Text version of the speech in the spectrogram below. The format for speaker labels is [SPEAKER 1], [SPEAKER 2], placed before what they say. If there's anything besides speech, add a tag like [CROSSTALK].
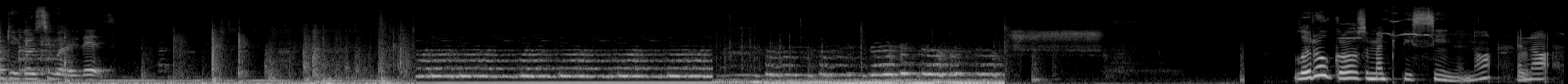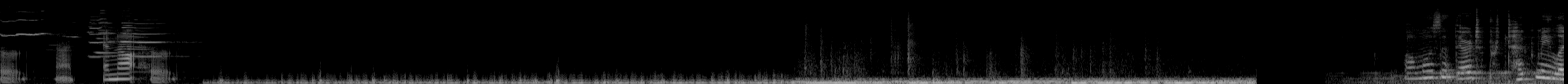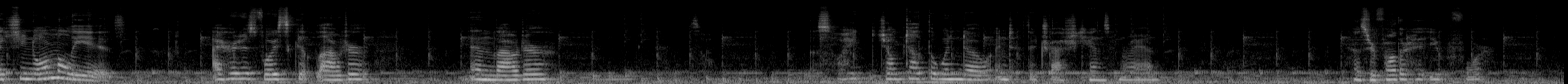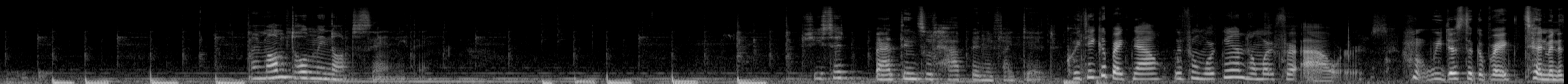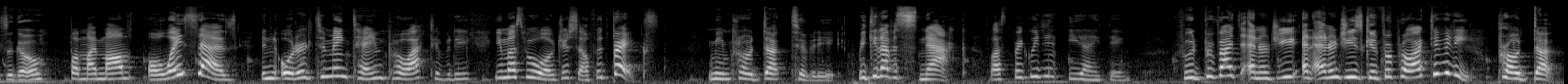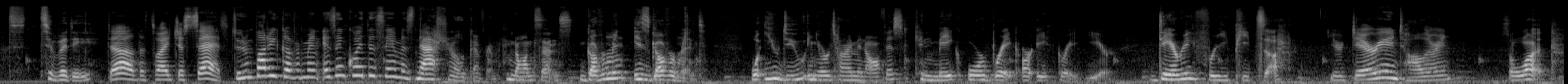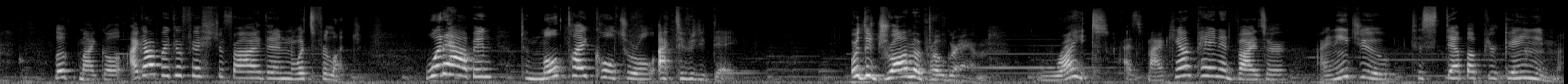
[SPEAKER 1] on, kid, go see what it is. Little girls are meant to be seen and not heard. and not heard and not heard. Mom wasn't there to protect me like she normally is. I heard his voice get louder and louder. So, so I jumped out the window into the trash cans and ran.
[SPEAKER 2] Has your father hit you before?
[SPEAKER 1] My mom told me not to say anything. She said bad things would happen if I did. Can we take a break now? We've been working on homework for hours. [LAUGHS]
[SPEAKER 2] we just took a break 10 minutes ago.
[SPEAKER 1] But my mom always says in order to maintain proactivity, you must reward yourself with breaks.
[SPEAKER 2] You mean productivity?
[SPEAKER 1] We could have a snack. Last break we didn't eat anything. Food provides energy, and energy is good for proactivity.
[SPEAKER 2] Productivity.
[SPEAKER 1] Duh, that's what I just said. Student body government isn't quite the same as national government.
[SPEAKER 3] Nonsense. Government is government. What you do in your time in office can make or break our eighth grade year. Dairy free pizza.
[SPEAKER 1] You're dairy intolerant.
[SPEAKER 3] So what?
[SPEAKER 1] Look, Michael, I got bigger fish to fry than what's for lunch. What happened to Multicultural Activity Day? Or the drama program?
[SPEAKER 3] Right.
[SPEAKER 1] As my campaign advisor, I need you to step up your game.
